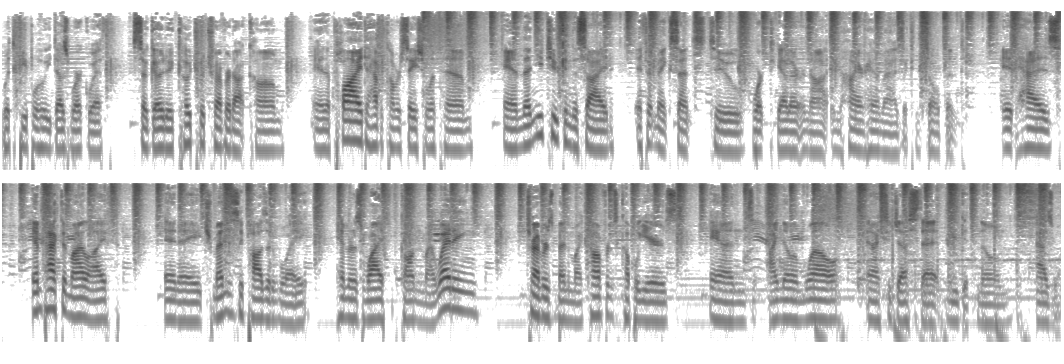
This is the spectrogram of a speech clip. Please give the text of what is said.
with the people who he does work with. So go to coachwithtrevor.com and apply to have a conversation with him. And then you two can decide if it makes sense to work together or not and hire him as a consultant. It has impacted my life in a tremendously positive way. Him and his wife have gone to my wedding. Trevor's been to my conference a couple years, and I know him well, and I suggest that you get to know him as well.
